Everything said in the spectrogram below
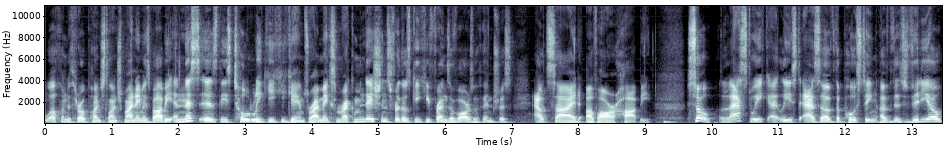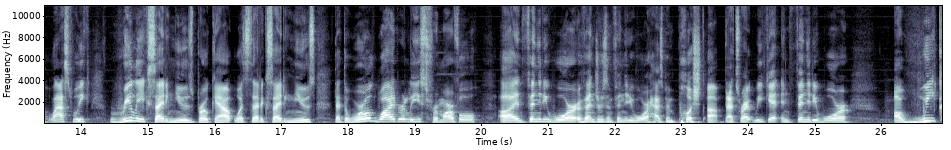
Welcome to Throat Punch Lunch. My name is Bobby, and this is these totally geeky games where I make some recommendations for those geeky friends of ours with interests outside of our hobby. So, last week, at least as of the posting of this video, last week, really exciting news broke out. What's that exciting news? That the worldwide release for Marvel uh, Infinity War, Avengers Infinity War has been pushed up. That's right, we get Infinity War a week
